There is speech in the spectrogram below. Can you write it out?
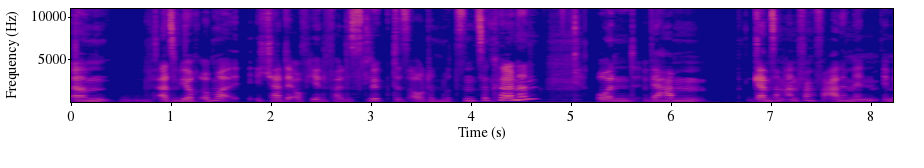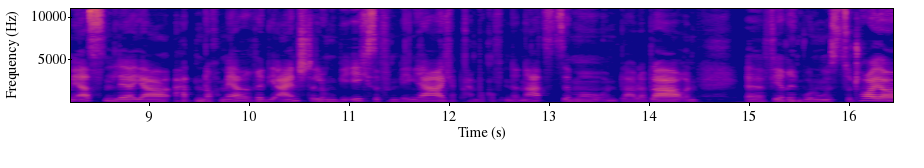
Ähm, also wie auch immer, ich hatte auf jeden Fall das Glück, das Auto nutzen zu können. Und wir haben ganz am Anfang, vor allem in, im ersten Lehrjahr, hatten noch mehrere die Einstellung wie ich, so von wegen, ja, ich habe keinen Bock auf Internatszimmer und bla bla bla und äh, Ferienwohnung ist zu teuer.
